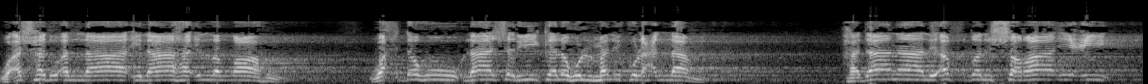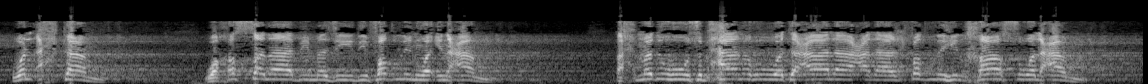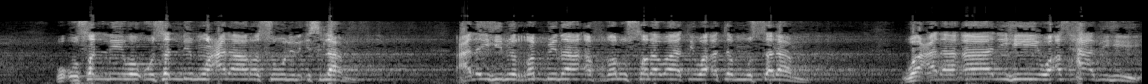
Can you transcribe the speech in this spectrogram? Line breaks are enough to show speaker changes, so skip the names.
وأشهد أن لا إله إلا الله وحده لا شريك له الملك العلام. هدانا لأفضل الشرائع والأحكام وخصنا بمزيد فضل وإنعام. أحمده سبحانه وتعالى على فضله الخاص والعام. وأصلي وأسلم على رسول الإسلام. عليه من ربنا أفضل الصلوات وأتم السلام وعلى آله وأصحابه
